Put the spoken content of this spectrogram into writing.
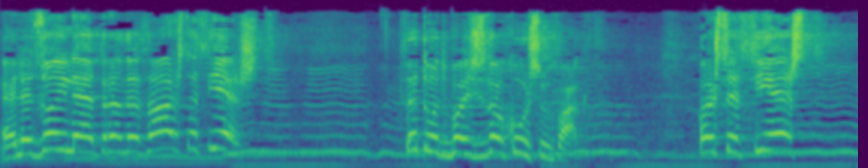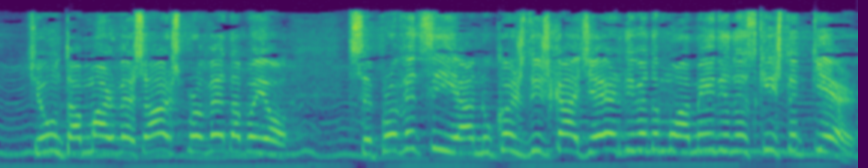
E lexoi letrën dhe tha është e thjeshtë. Këtë duhet të bëjë çdokush në fakt. Është e thjeshtë që unë ta marr vesh a është profet apo jo, se profecia nuk është diçka që erdhi vetëm Muhamedi dhe s'kishte të tjerë.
